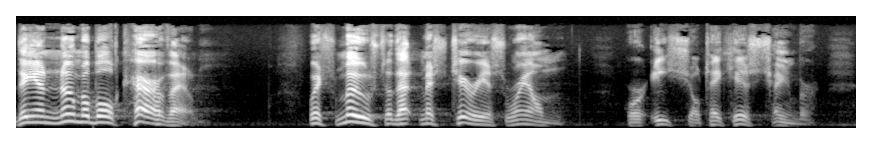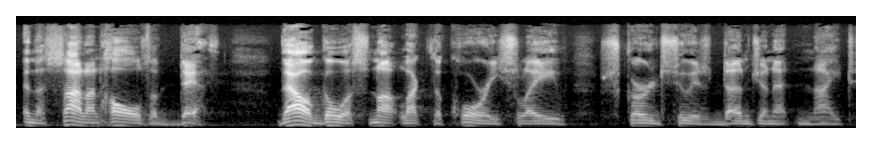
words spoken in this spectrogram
the innumerable caravan which moves to that mysterious realm where each shall take his chamber in the silent halls of death. Thou goest not like the quarry slave scourged to his dungeon at night,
